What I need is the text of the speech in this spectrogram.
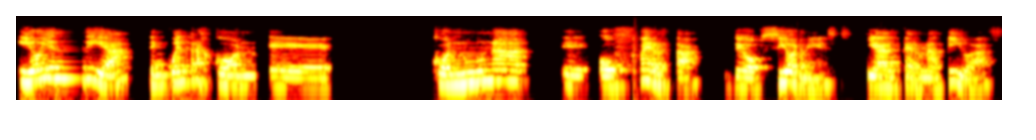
Y hoy en día te encuentras con, eh, con una eh, oferta de opciones y alternativas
